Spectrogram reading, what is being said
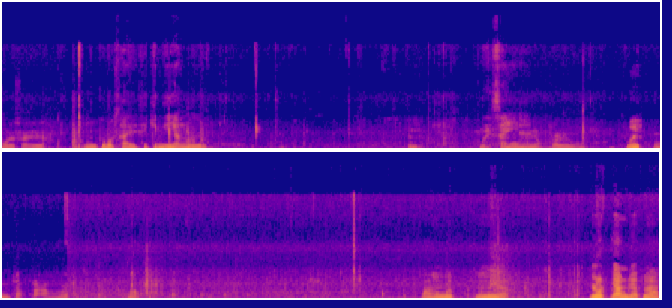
บริใส่อืมคือบ่ใส่สิกินอีหยังมืออื่นอืมบ่ได้ ใส่โมมีนะอย่างใส่เฮ้ยเพิ่งจับปางแล้วปลาข้างหมึกมันไม่อะรสย่างเดียวพี่น้อง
